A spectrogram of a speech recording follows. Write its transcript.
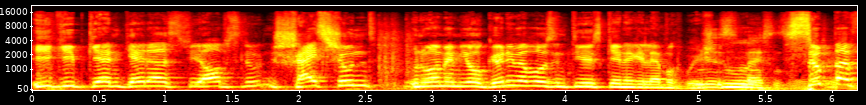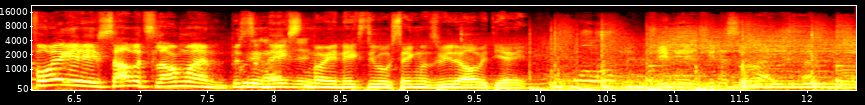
Ich gebe gern Geld aus für absoluten Scheißschund. Und einmal im Jahr gönne ich mir was und dir ist generell einfach Das wurscht. ist meistens so. Super Folge, die ist sauber zu lang geworden. Bis Gute zum nächsten. Mal. Nächste Woche sehen wir uns wieder. Habe ich Schöne, schöne auch.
